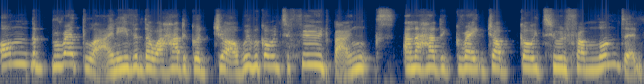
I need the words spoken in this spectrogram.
on the breadline, even though I had a good job. We were going to food banks and I had a great job going to and from London.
